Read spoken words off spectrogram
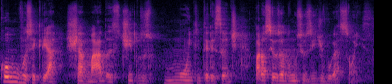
como você criar chamadas, títulos muito interessantes para os seus anúncios e divulgações.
